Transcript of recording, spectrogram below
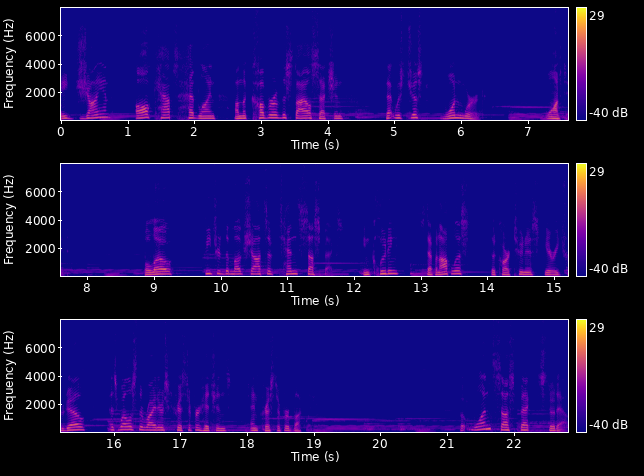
a giant all caps headline on the cover of the style section that was just one word Wanted. Below featured the mugshots of 10 suspects, including Stephanopoulos, the cartoonist Garry Trudeau, as well as the writers Christopher Hitchens and Christopher Buckley but one suspect stood out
